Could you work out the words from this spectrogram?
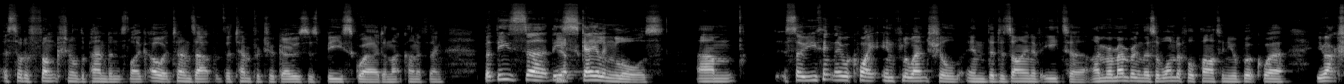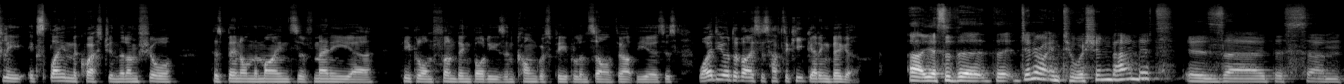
a sort of functional dependence, like oh, it turns out that the temperature goes as b squared and that kind of thing. But these uh, these yep. scaling laws, um, so you think they were quite influential in the design of ITER? I'm remembering there's a wonderful part in your book where you actually explain the question that I'm sure has been on the minds of many uh, people on funding bodies and Congress people and so on throughout the years: is why do your devices have to keep getting bigger? Uh, yeah, so the, the general intuition behind it is uh, this um,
